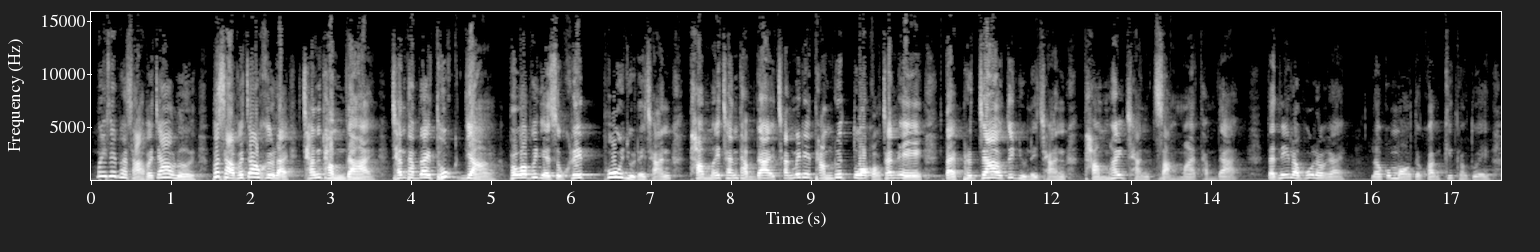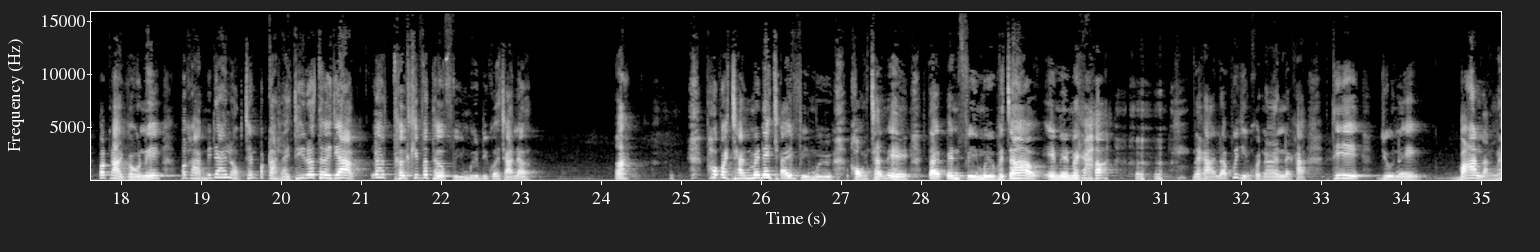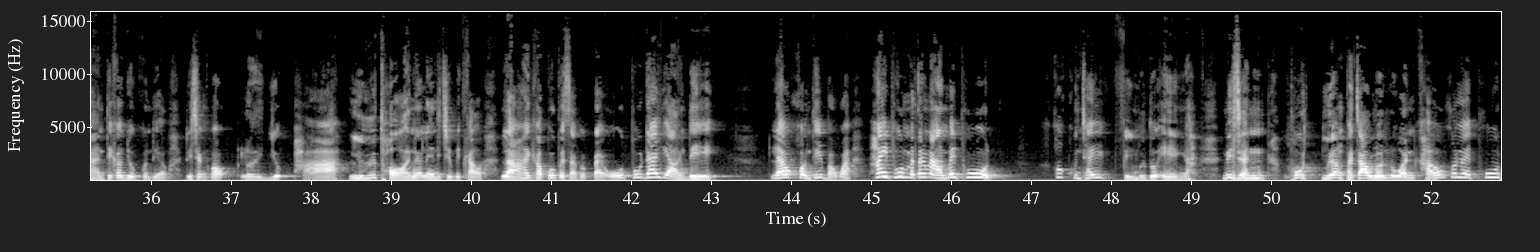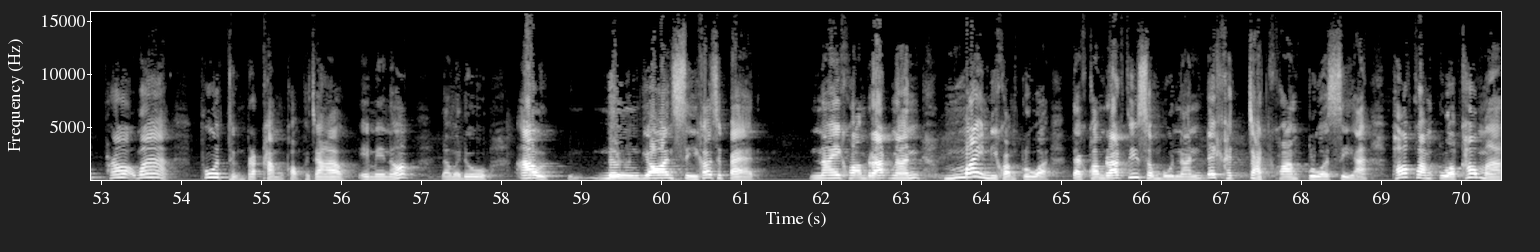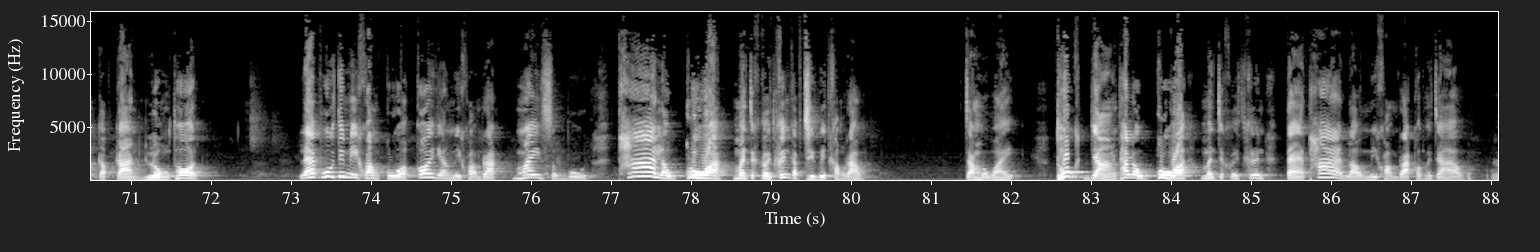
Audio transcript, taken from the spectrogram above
ไม่ใช่ภาษาพระเจ้าเลย ภาษาพระเจ้าคืออะไร ฉันทำได้ ฉันทำได้ทุกอย่าง เพราะว่าพระเยซูคริสต์ผู้อยู่ในฉันทำให้ฉันทำได้ ฉันไม่ได้ทำด้วยตัวของฉันเอง แต่พระเจ้าที่อยู่ในฉันทำให้ฉันสามารถทำได้ แต่นี่เราพูดเราไง เราก็มองแต่ความคิดของตัวเอง ประกาศกับคนนี้ประกาศไม่ได้หรอก ฉันประกาศหลายทีแล้วเธอยาก แล้วเธอคิดว่าเธอฝีมือดีกว่าฉันเหรออะ เพราะว่าฉันไม่ได้ใช้ฝีมือของฉันเอง แต่เป็นฝีมือพระเจ้า เอเมนไหมคะนะคะ แล้วผู้หญิงคนนั้นนะคะ ที่อยู่ในบ้านหลังนั้นที่เขาอยู่คนเดียว ดิฉันก็เลยยุพาลื้อถอนอะไรในชีวิตเขา แล้วให้เขาพูดภาษาแปลกๆโอ้พูดได้อย่างดี แล้วคนที่บอกว่าให้พูดมาตั้งนานไม่พูด ก็คุณใช้ฝีมือตัวเองอะนี่ฉันพูดเรื่องพระเจ้าล้วนๆเขาก็เลยพูด เพราะว่า พูดถึงพระคำของพระเจ้าเอเมนเนาะเรามาดูเอาหนึ่งยอนสี่ข้อสิบแปดในความรักนั้นไม่มีความกลัว แต่ความรักที่สมบูรณ์นั้นได้ขจัดความกลัวเสีย เพราะความกลัวเข้ามากับการลงโทษ และผู้ที่มีความกลัวก็ยังมีความรักไม่สมบูรณ์ ถ้าเรากลัวมันจะเกิดขึ้นกับชีวิตของเราจำเอาไว้ ทุกอย่างถ้าเรากลัวมันจะเกิดขึ้น แต่ถ้าเรามีความรักของพระเจ้า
